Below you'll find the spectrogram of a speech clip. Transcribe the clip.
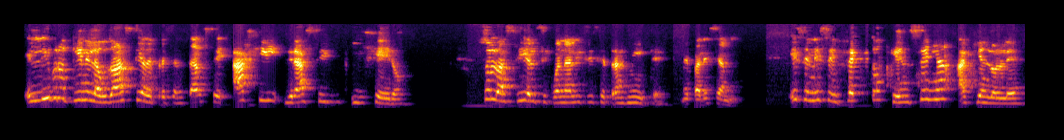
El libro tiene la audacia de presentarse ágil, grácil, ligero. Solo así el psicoanálisis se transmite, me parece a mí. Es en ese efecto que enseña a quien lo lee.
